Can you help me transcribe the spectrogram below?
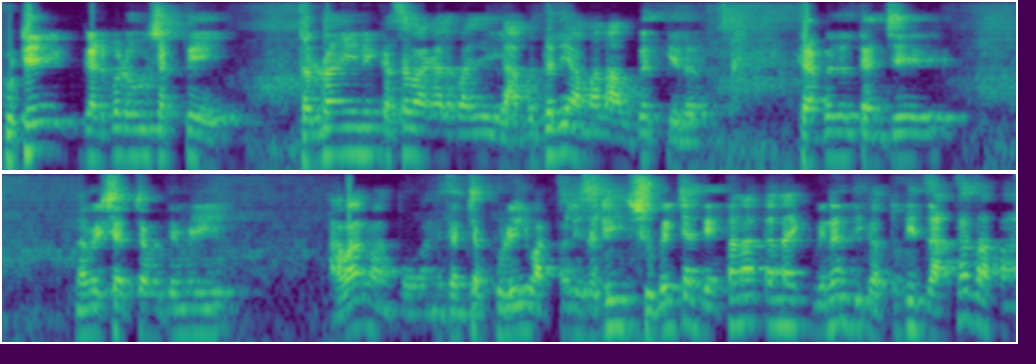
कुठे गडबड होऊ शकते? तरुणाईने कसं वागायला पाहिजे? याबद्दलही आम्हाला अवगत केलं. त्याबद्दल त्यांचे नवे शहरच्या वतीने मी आभार मानतो आणि त्यांच्या पुढील वाटचालीसाठी शुभेच्छा देताना त्यांना एक विनंती करतो की जाता जाता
